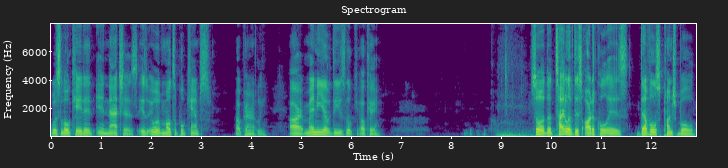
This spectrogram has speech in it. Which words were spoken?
was located in Natchez. It, it was multiple camps, apparently. All right, many of these look okay. So the title of this article is "Devil's Punch Bowl:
